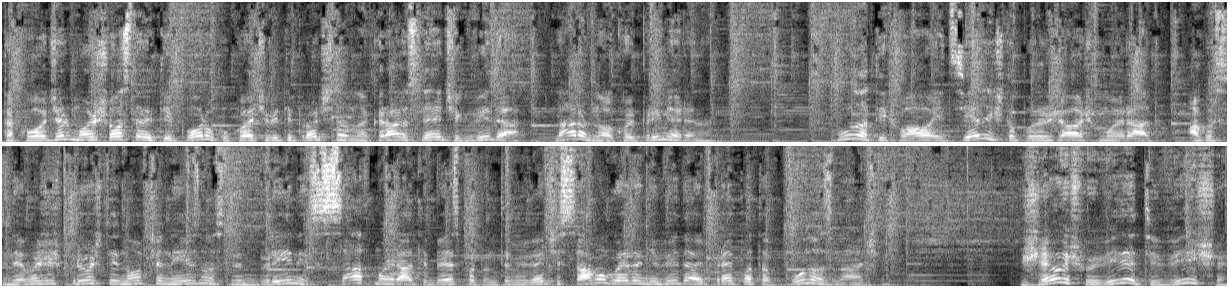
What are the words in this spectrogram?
Također možeš ostaviti i poruku koja će biti pročitana na kraju sljedećeg videa, naravno ako je primjerena. Puno ti hvala i cijenim što podržavaš moj rad. Ako si ne možeš priuštiti novčani iznos, ne brini, sav moj rad je besplatan te mi već i samo gledanje videa i pretplata puno znači. Želiš li vidjeti više?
